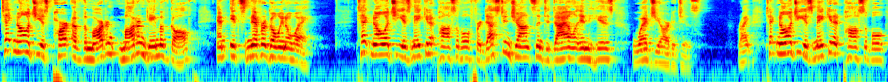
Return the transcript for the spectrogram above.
Technology is part of the modern modern game of golf and it's never going away. Technology is making it possible for Dustin Johnson to dial in his wedge yardages, right? Technology is making it possible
